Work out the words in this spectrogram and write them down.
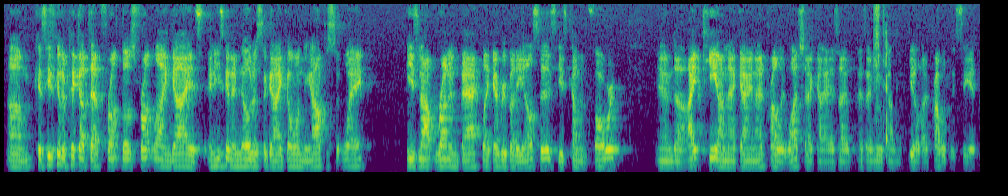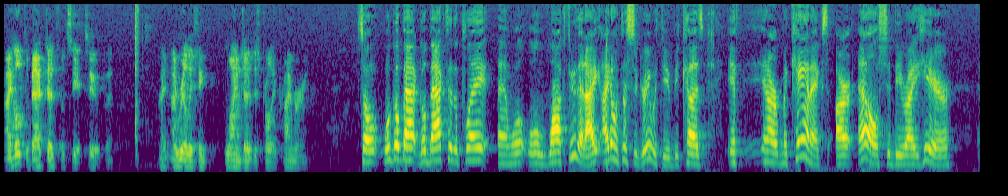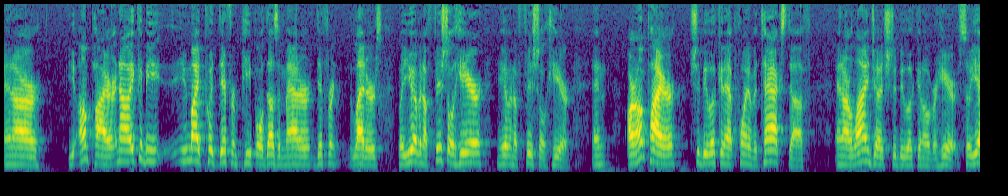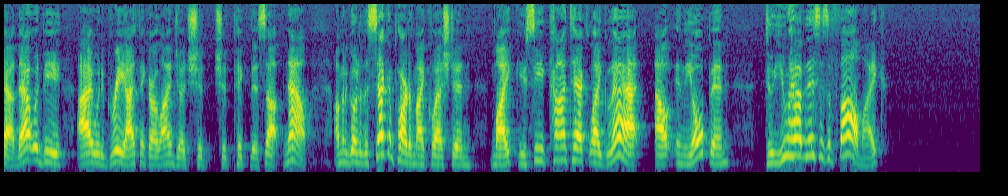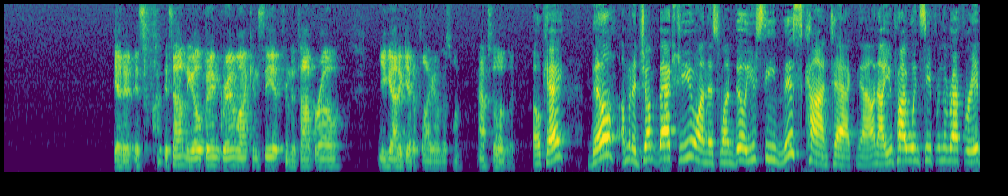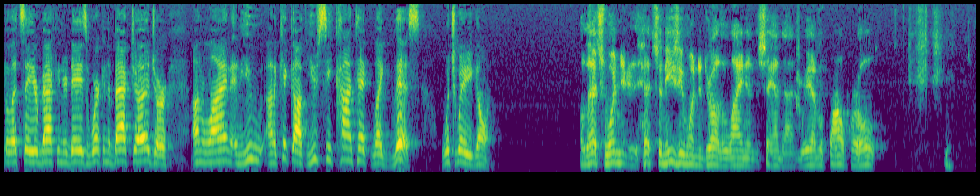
because um, he's going to pick up that front, those front line guys, and he's going to notice a guy going the opposite way. He's not running back like everybody else is. He's coming forward, and uh, I'd key on that guy, and I'd probably watch that guy as I as I move down the field. I'd probably see it. I hope the back judge would see it too, but I, I really think line judge is probably primary. So we'll go back, go back to the play, and we'll, we'll walk through that. I, I don't disagree with you because if in our mechanics, our L should be right here, and our umpire. Now it could be you might put different people. It doesn't matter, different letters, but you have an official here and you have an official here, and our umpire should be looking at point of attack stuff, and our line judge should be looking over here. So yeah, that would be. I would agree. I think our line judge should should pick this up now. I'm going to go to the second part of my question, Mike. You see contact like that out in the open. Do you have this as a foul, Mike? Get it. It's, it's out in the open. Grandma can see it from the top row. You got to get a flag on this one. Absolutely. Okay. Bill, I'm going to jump back to you on this one. Bill, you see this contact now. Now, you probably wouldn't see it from the referee, but let's say you're back in your days working the back judge or on the line and you on a kickoff you see contact like this, which way are you going? Well, that's one. That's an easy one to draw the line in the sand on. We have a foul for hold.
